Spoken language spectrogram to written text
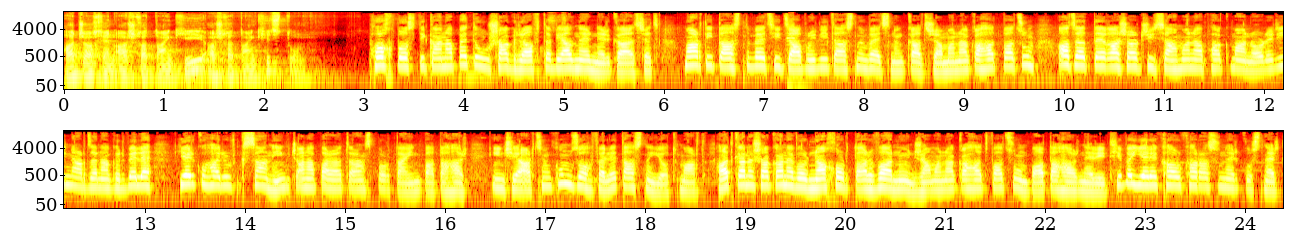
հաճախեն աշխատանքի, աշխատանքից տուն։ Փոխվոստիկանապետը ուշագրավ տվյալներ ներկայացրեց։ Մարտի 16-ից ապրիլի 16-ն ընկած ժամանակահատվածում ազատ տեղաշարժի սահմանափակման օրերին արձանագրվել է 225 ճանապարհատրանսպորտային պատահար, ինչի արդյունքում զոհվել է 17 մարդ։ Հատկանշական է, որ նախորդ տարվա նույն ժամանակահատվածում պատահարների թիվը 342-ն էր,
